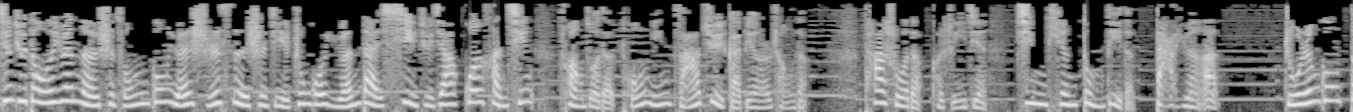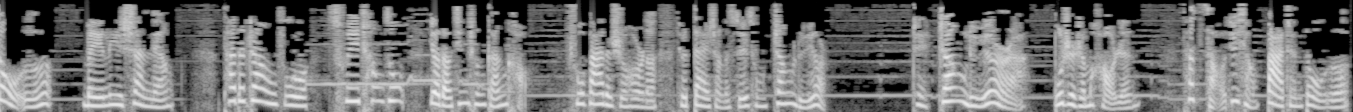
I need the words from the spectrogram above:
京剧《窦娥冤》呢，是从公元十四世纪中国元代戏剧家关汉卿创作的同名杂剧改编而成的。他说的可是一件惊天动地的大冤案。主人公窦娥美丽善良，她的丈夫崔昌宗要到京城赶考，出发的时候呢，就带上了随从张驴儿。这张驴儿啊，不是什么好人，他早就想霸占窦娥，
